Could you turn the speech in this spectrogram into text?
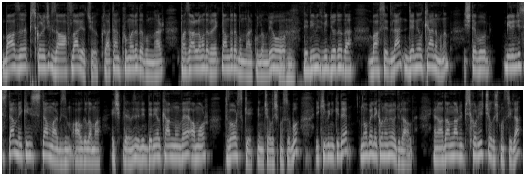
bazı psikolojik zaaflar yatıyor. Zaten kumarı da bunlar, pazarlamada da, reklamda da bunlar kullanılıyor. O dediğimiz videoda da bahsedilen Daniel Kahneman'ın işte bu birinci sistem ve ikinci sistem var bizim algılama eşiklerimizde. Daniel Kahneman ve Amor Dvorsky'nin çalışması bu. 2002'de Nobel Ekonomi Ödülü aldı. Yani adamlar bir psikoloji çalışmasıyla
